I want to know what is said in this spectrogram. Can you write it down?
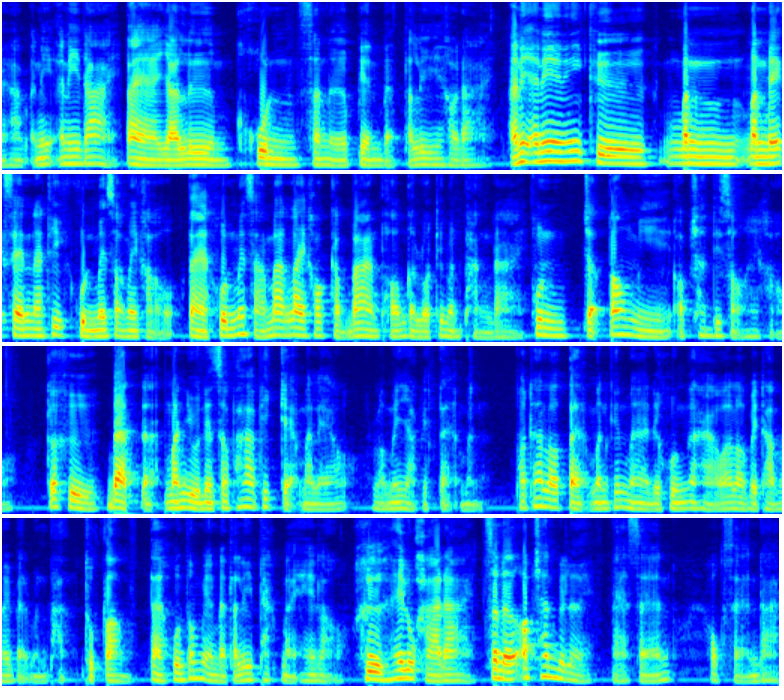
นะครับ อันนี้อันนี้ได้ แต่อย่าลืมคุณเสนอเปลี่ยนแบตเตอรี่ให้เขาได้ อันนี้อันนี้อันนี้คือมันมัน make sense นะที่คุณไม่ซ่อมให้เขา แต่คุณไม่สามารถไล่เขากลับบ้านพร้อมกับรถที่มันพังได้ คุณจะต้องมีออปชันที่สองให้เขา ก็คือแบตอะมันอยู่ในสภาพที่แกะมาแล้ว เราไม่อยากไปแตะมัน เพราะถ้าเราแตะมันขึ้นมาเดี๋ยวคุณก็หาว่าเราไปทำให้แบตมันพังถูกต้อง แต่คุณต้องเปลี่ยนแบตเตอรี่แพ็คใหม่ให้เรา คือให้ลูกค้าได้เสนอออปชันไปเลย8 0 0 0 0 0 6 0 0 0 0 ได้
